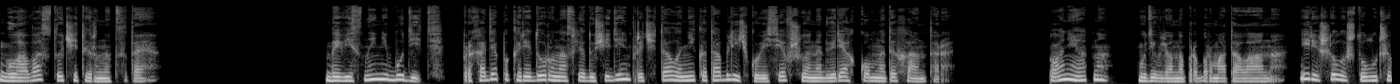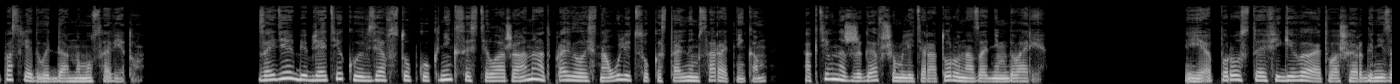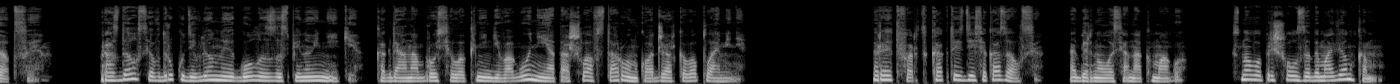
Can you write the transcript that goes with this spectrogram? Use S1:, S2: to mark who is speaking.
S1: Глава 114. До весны не будить. Проходя по коридору на следующий день, прочитала Ника табличку, висевшую на дверях комнаты Хантера. «Понятно», — удивленно пробормотала она и решила, что лучше последовать данному совету. Зайдя в библиотеку и взяв стопку книг со стеллажа, она отправилась на улицу к остальным соратникам, активно сжигавшим литературу на заднем дворе. «Я просто офигеваю от вашей организации», Раздался вдруг удивленный голос за спиной Ники, когда она бросила книги в огонь и отошла в сторонку от жаркого пламени. «Редфорд, как ты здесь оказался?» — обернулась она к магу. «Снова пришел за домовенком?»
